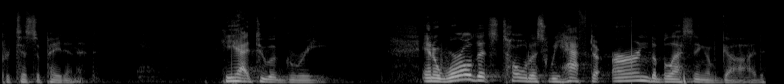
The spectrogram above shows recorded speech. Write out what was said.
participate in it. He had to agree. In a world that's told us we have to earn the blessing of God,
